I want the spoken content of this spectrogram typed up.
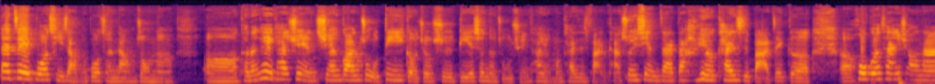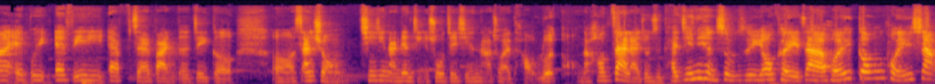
在这一波起涨的过程当中呢，呃，可能可以开始先关注第一个就是跌升的族群，它有没有开始反弹。所以现在大家又开始把这个 呃货柜三雄啊，F F E F 窄板的这个呃三雄，清新南电、锦硕这些拿出来讨论哦。然后再来就是台积电是不是又可以再回攻回上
